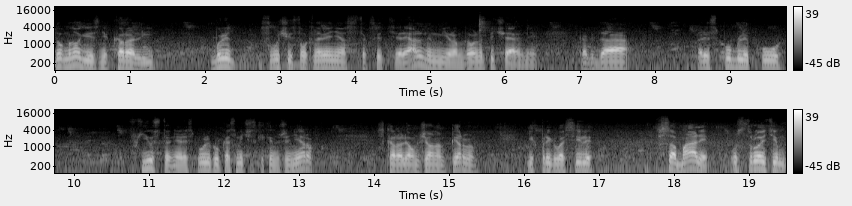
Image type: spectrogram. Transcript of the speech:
Да, Многие из них короли. Были случаи столкновения с, так сказать, реальным миром довольно печальные, когда республику в Хьюстоне, республику космических инженеров с королем Джоном Первым, их пригласили в Сомали устроить им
